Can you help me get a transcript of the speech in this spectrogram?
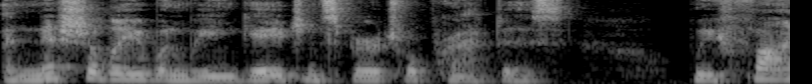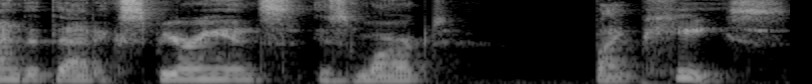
initially when we engage in spiritual practice, we find that that experience is marked by peace,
